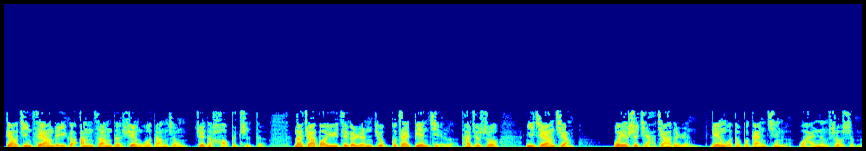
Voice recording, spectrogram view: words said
掉进这样的一个肮脏的漩涡当中，觉得好不值得。那贾宝玉这个人就不再辩解了，他就说：“你这样讲，我也是贾家的人。”连我都不干净了，我还能说什么？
